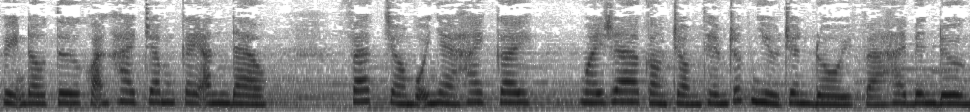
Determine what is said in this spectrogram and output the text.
huyện đầu tư khoảng 200 cây anh đào, phát cho mỗi nhà hai cây, ngoài ra còn trồng thêm rất nhiều trên đồi và hai bên đường.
